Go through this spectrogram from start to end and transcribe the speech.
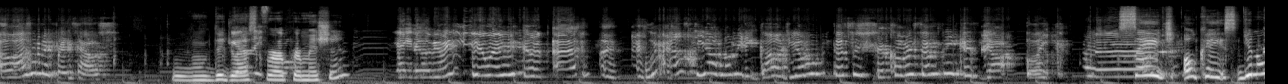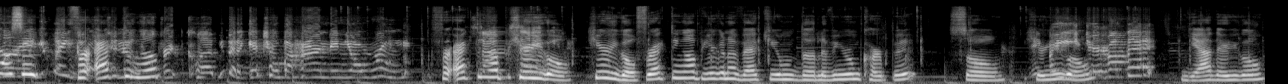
Oh, I was at my friend's house. Um, did you ask for our permission? Yeah, you know, we you know, we Where else do y'all want me to go? Do y'all want me to go to the strip club or something? Cause y'all like. Sage. Okay. You know what, Sage? For acting no up. Club. You better get your behind in your room. For acting up. Here you go. Here you go. For acting up, you're gonna vacuum the living room carpet. So here Are you you go. sure? Yeah, there you go.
